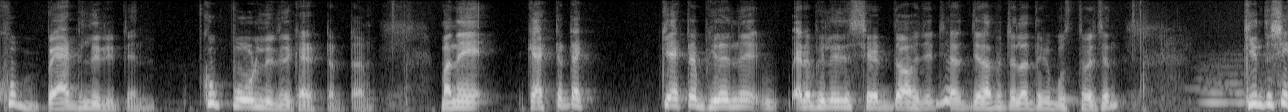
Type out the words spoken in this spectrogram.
খুব ব্যাডলি রিটেন খুব পোরলি রিটেন ক্যারেক্টারটা মানে ক্যারেক্টারটা কি একটা ভিলেনে একটা ভিলেনের সেট দেওয়া হয়েছে যেটা আপনি ট্রেলার থেকে বুঝতে পেরেছেন? কিন্তু সে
